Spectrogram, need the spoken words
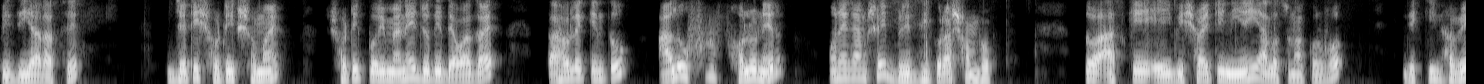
পিজিআর আছে যেটি সঠিক সময় সঠিক পরিমাণে যদি দেওয়া যায়, তাহলে কিন্তু আলু ফলনের অনেকাংশেই বৃদ্ধি করা সম্ভব। তো আজকে এই বিষয়টি নিয়েই আলোচনা করব যে কীভাবে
